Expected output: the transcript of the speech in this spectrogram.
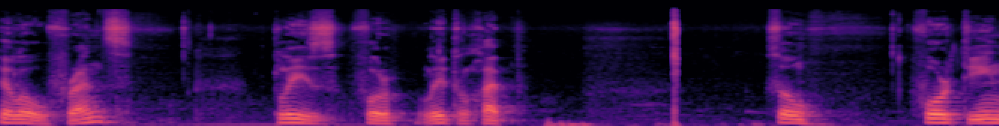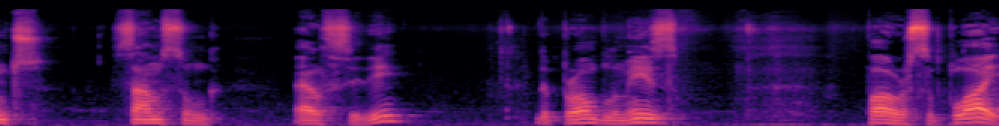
Hello friends, please for little help. So 40 inch Samsung LCD. The problem is power supply.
